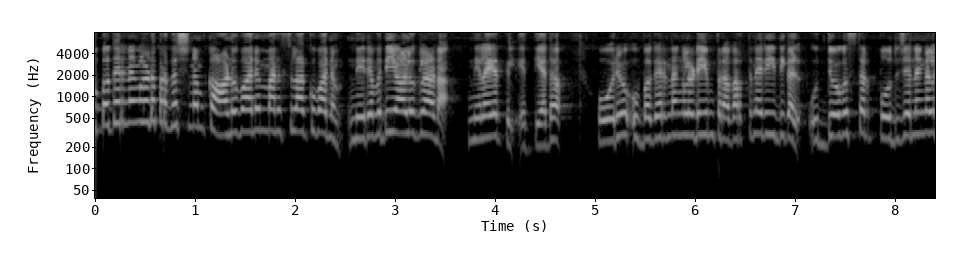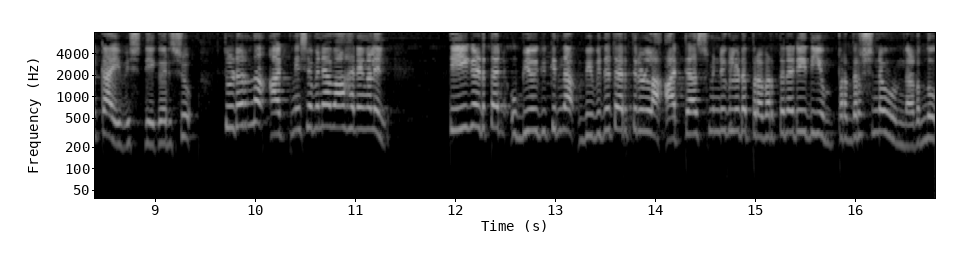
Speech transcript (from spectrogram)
ഉപകരണങ്ങളുടെ പ്രദർശനം കാണുവാനും മനസ്സിലാക്കുവാനും നിരവധി ആളുകളാണ് നിലയത്തിൽ എത്തിയത്. ഓരോ ഉപകരണങ്ങളുടെയും പ്രവർത്തന രീതികൾ ഉദ്യോഗസ്ഥർ പൊതുജനങ്ങൾക്കായി വിശദീകരിച്ചു. തുടർന്ന് അഗ്നിശമന വാഹനങ്ങളിൽ തീ കെടുത്താൻ ഉപയോഗിക്കുന്ന വിവിധ തരത്തിലുള്ള അറ്റാച്ച്മെന്റുകളുടെ പ്രവർത്തന രീതിയും പ്രദർശനവും നടന്നു.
